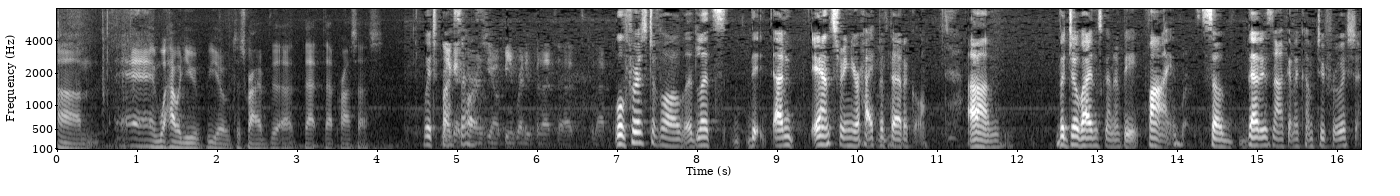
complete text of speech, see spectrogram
And wh- how would you, you know, describe the, that, that process? Which like as far as you know, being ready for that. Uh, for that. Well, first of all, let's. I'm answering your hypothetical, um, but Joe Biden's going to be fine, so that is not going to come to fruition.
